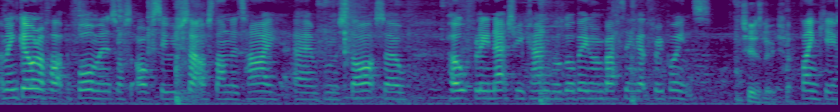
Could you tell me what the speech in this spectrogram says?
I mean, going off that performance, obviously we've set our standards high um, from the start. So, hopefully next weekend we'll go bigger and better and get three points. Cheers, Louisha. Thank you.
